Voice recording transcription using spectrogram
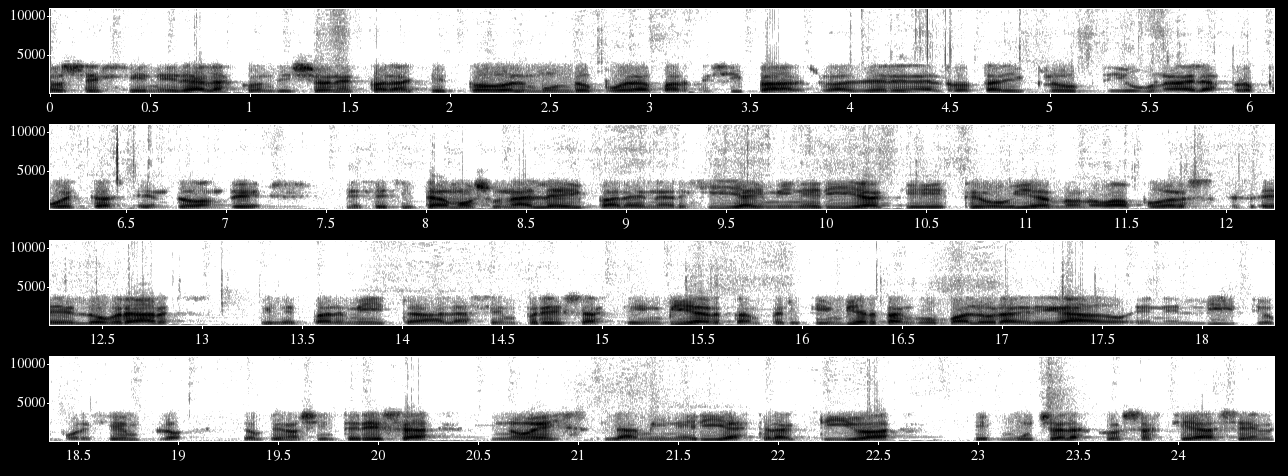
entonces genera las condiciones para que todo el mundo pueda participar. Yo ayer en el Rotary Club di una de las propuestas en donde necesitamos una ley para energía y minería que este gobierno no va a poder eh, lograr, que le permita a las empresas que inviertan, pero que inviertan con valor agregado en el litio, por ejemplo, lo que nos interesa no es la minería extractiva, es muchas de las cosas que hacen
